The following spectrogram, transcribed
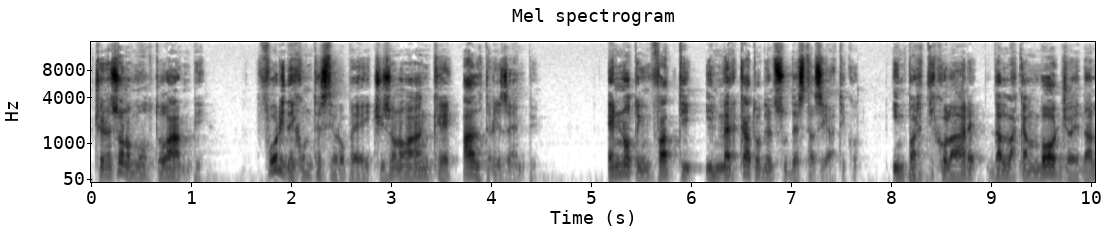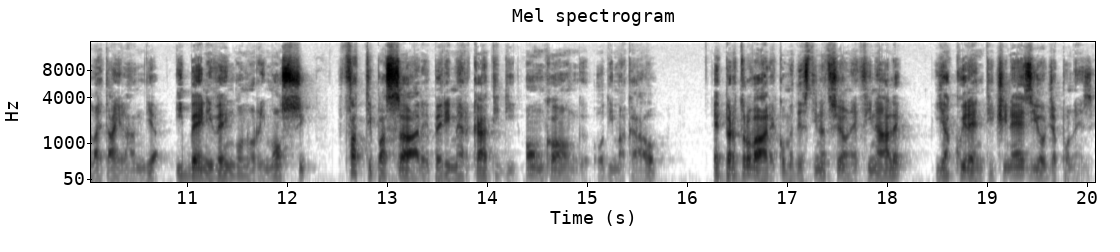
ce ne sono molto ampi. Fuori dai contesti europei ci sono anche altri esempi. È noto infatti il mercato del sud-est asiatico. In particolare, dalla Cambogia e dalla Thailandia i beni vengono rimossi, fatti passare per i mercati di Hong Kong o di Macao e per trovare come destinazione finale gli acquirenti cinesi o giapponesi.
